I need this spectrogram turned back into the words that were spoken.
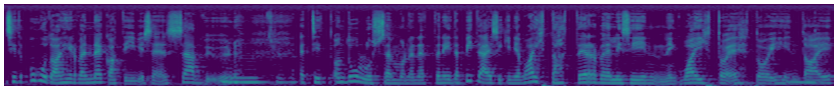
siitä puhutaan hirveän negatiiviseen sävyyn. Mm. Mm, kyllä. Että sit on tullut semmoinen, että niitä pitäisikin ja vaihtaa terveellisiin niin vaihtoehtoihin. Mm. Tai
